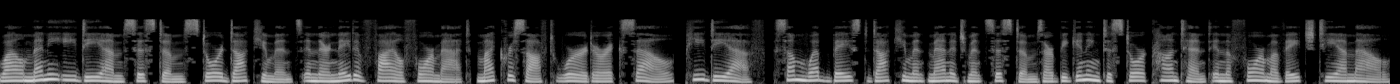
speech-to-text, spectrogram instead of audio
While many EDM systems store documents in their native file format Microsoft Word or Excel, PDF, some web-based document management systems are beginning to store content in the form of HTML.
